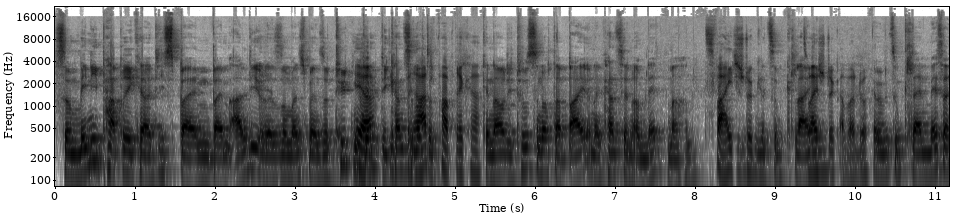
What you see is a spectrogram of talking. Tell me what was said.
so Mini-Paprika, die es beim, beim Aldi oder so manchmal in so Tüten Ja, gibt, die, die kannst du noch. Bratpaprika. Genau, die tust du noch dabei und dann kannst du ein Omelett machen. Zwei Stück. Mit so einem kleinen. Zwei Stück aber nur. Ja, mit so einem kleinen Messer.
